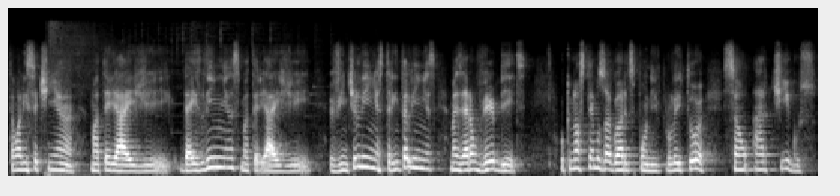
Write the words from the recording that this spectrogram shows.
Então ali você tinha materiais de 10 linhas, materiais de 20 linhas, 30 linhas, mas eram verbetes. O que nós temos agora disponível para o leitor são artigos.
